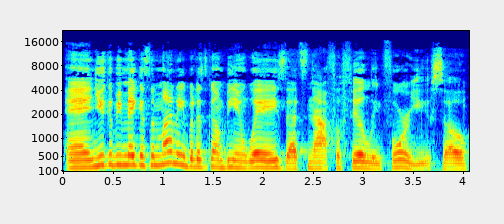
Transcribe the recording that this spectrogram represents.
And you could be making some money, but it's to be in ways that's not fulfilling for you. So,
